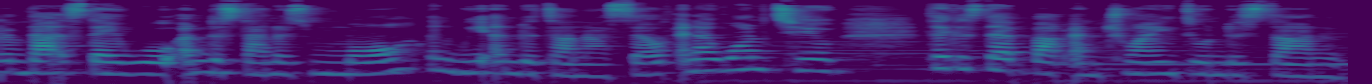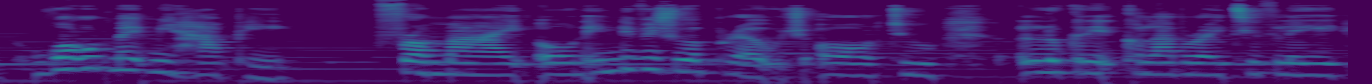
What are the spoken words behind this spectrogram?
and that's they will understand us more than we understand ourselves and i want to take a step back and trying to understand what would make me happy from my own individual approach or to look at it collaboratively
